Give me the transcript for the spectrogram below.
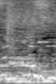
It's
